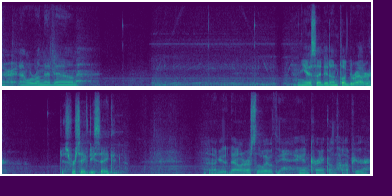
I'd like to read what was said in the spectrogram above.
All right, now we'll run that down. And yes, I did unplug the router, just for safety's sake. Get it down the rest of the way with the hand crank on top here.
